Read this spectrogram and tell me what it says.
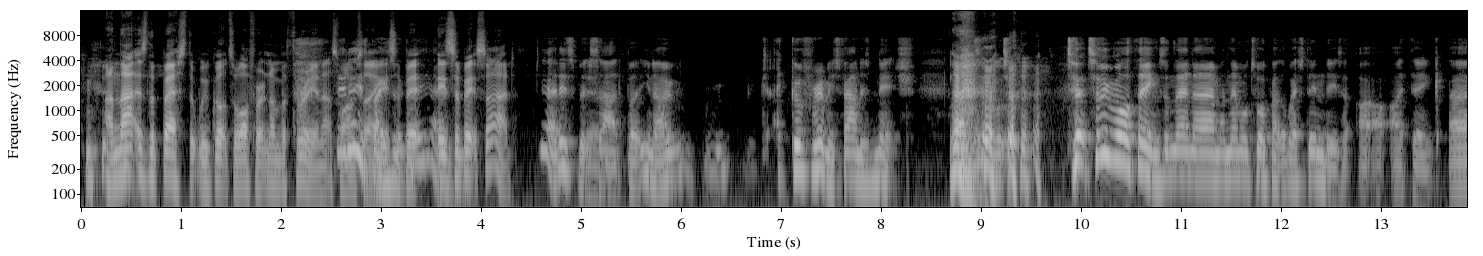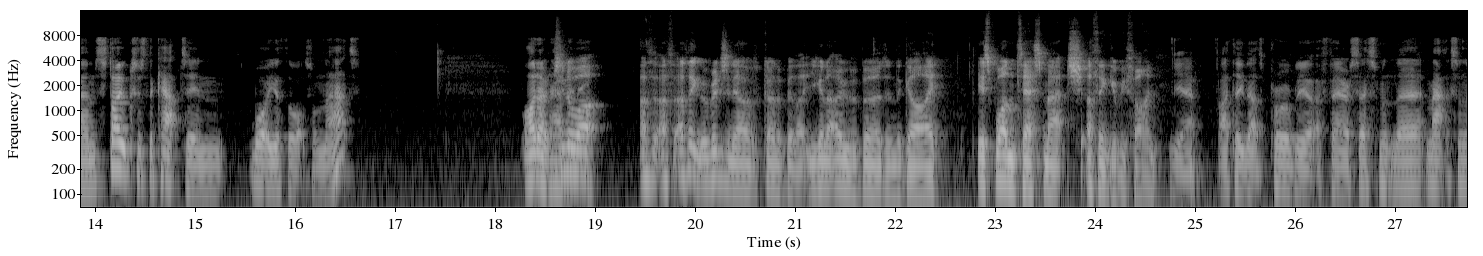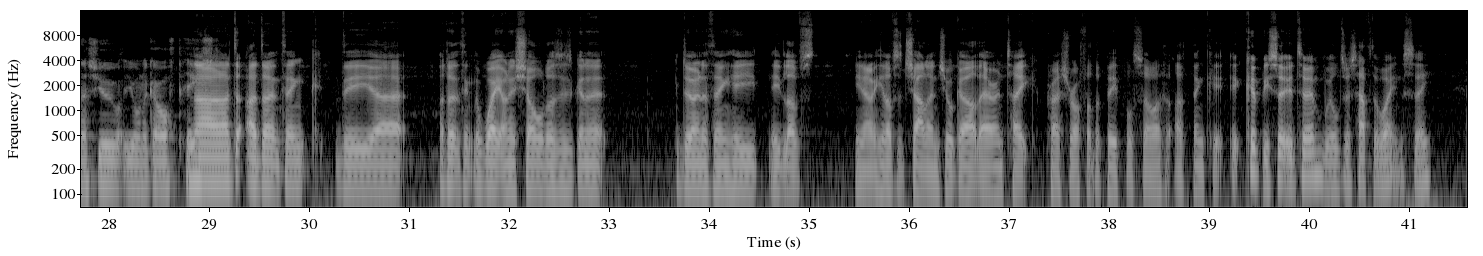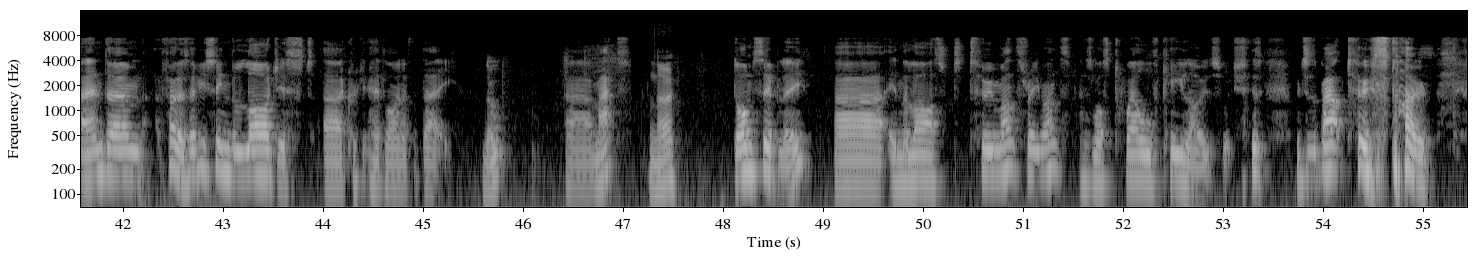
and that is the best that we've got to offer at number three, and that's It why I'm saying it's a bit yeah. it's a bit sad. Yeah, it is a bit Yeah. sad, but you know, good for him. He's found his niche. Um, t- t- two more things, and then um, and then we'll talk about the West Indies. I, I, I think um, Stokes as the captain. What are your thoughts on that? I don't Do you know any. what? I, th- I think originally I was going to be like, you're going to overburden the guy. It's one test match. I think he'll be fine. Yeah, I think that's probably a fair assessment there, Max. Unless you you want to go off piece. No, I, d- I don't think the uh, I don't think the weight on his shoulders is going to do anything. He he loves you know he loves a challenge. He'll go out there and take pressure off other people. So I, th- I think it, it could be suited to him. We'll just have to wait and see. And um, fellas, have you seen the largest uh, cricket headline of the day? Nope. Uh, Max. No. Dom Sibley, uh, in the last two months, three months, has lost 12 kilos, which is which is about two stone.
